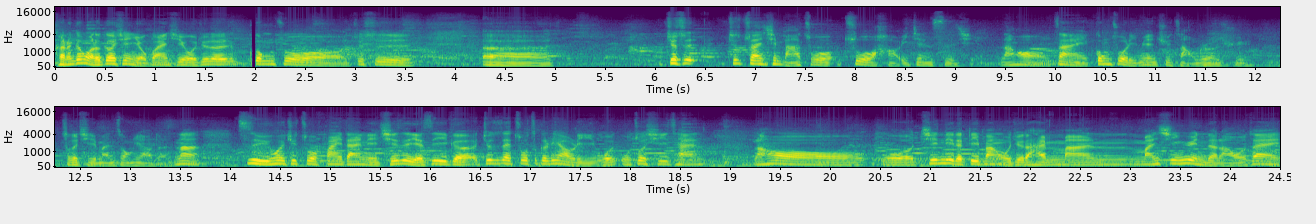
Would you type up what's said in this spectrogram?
可能跟我的个性有关系。我觉得工作就是呃就是就专心把它做做好一件事情，然后在工作里面去找乐趣，这个其实蛮重要的。那至于会去做 fine dining，其实也是一个就是在做这个料理。我我做西餐，然后我经历的地方，我觉得还蛮蛮幸运的啦。我在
